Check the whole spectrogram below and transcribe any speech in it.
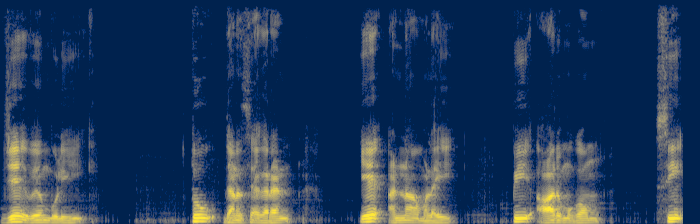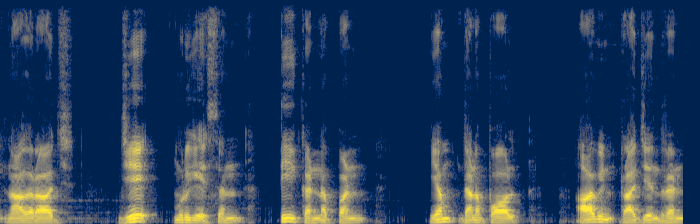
J. Vembuli டு. Dhanasekaran A. Annamalai P. Arumugam C. Nagaraj J. Murugesan T. Kannappan M. Dhanapal Aavin Rajendran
